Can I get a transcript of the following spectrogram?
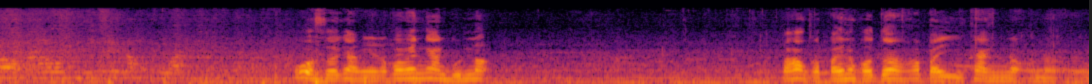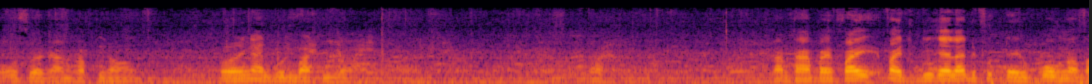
ปิดจะมีอะไรกินไหวโอ้สวยงามเลยเนาะเพราะเป็นงานบุญเนาะพาเข้ากับไปน้ำเขาตัวเข้าไปอีกข้างเนาะเนาะโอ้สวยงามครับพี่น้องเพราะเป็นงานบุญวัดนี่แหละไปตามทางไปไฟไฟดีใจแล้วด้ฟุตได้วงเนาะไฟ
